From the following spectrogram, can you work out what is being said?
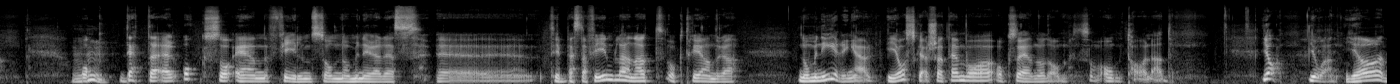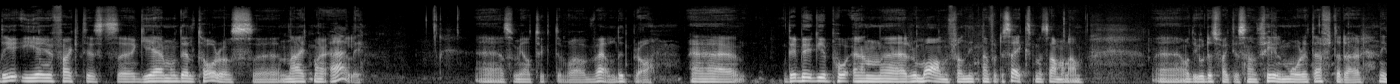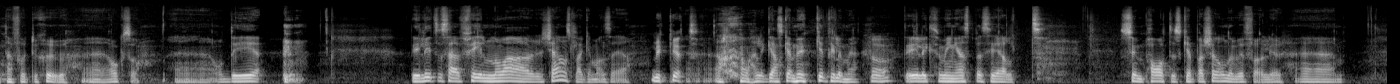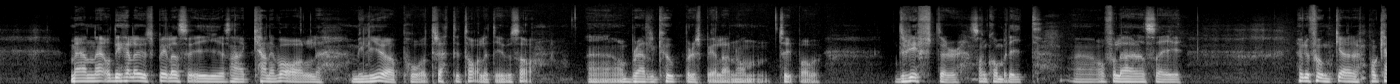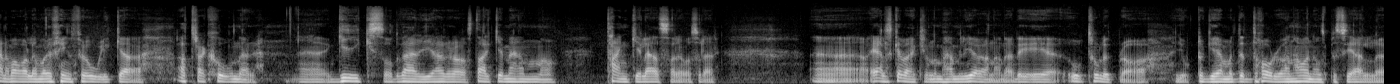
Mm. Och detta är också en film som nominerades eh, till bästa film bland annat och tre andra nomineringar i Oscar. Så att den var också en av dem som var omtalad. Ja, Johan? Ja, det är ju faktiskt eh, Guillermo del Toros uh, Nightmare Alley. Uh, som jag tyckte var väldigt bra. Det bygger på en roman från 1946 med samma namn. och det gjordes faktiskt en film året efter där, 1947 också. och det, det är lite så här film noir-känsla kan man säga. Mycket? Ja, eller ganska mycket till och med. Ja. Det är liksom inga speciellt sympatiska personer vi följer. Men, eh, och det hela utspelar sig i sån här karnevalmiljö på 30-talet i USA. Eh, och Bradley Cooper spelar någon typ av drifter som kommer dit. Eh, och får lära sig hur det funkar på karnevalen, vad det finns för olika attraktioner. Geeks och dvärgar och starka män och tankeläsare och sådär. jag älskar verkligen de här miljöerna där det är otroligt bra gjort. Och Guillermo del Toro, han har någon speciell...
